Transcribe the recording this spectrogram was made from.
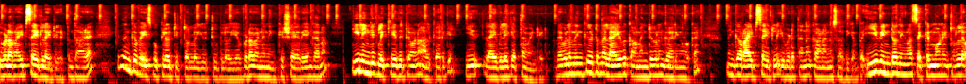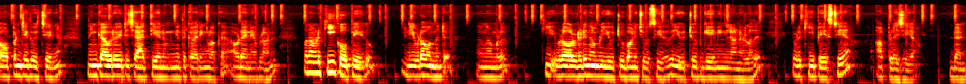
ഇവിടെ റൈറ്റ് സൈഡിലായിട്ട് കിട്ടും. താഴെ ഇത് നിങ്ങൾക്ക് ഫേസ്ബുക്കിലോ ട്വിറ്ററിലോ യൂട്യൂബിലോ എവിടെ വേണേൽ നിങ്ങൾക്ക് ഷെയർ ചെയ്യാം. കാരണം ഈ ലിങ്ക് ക്ലിക്ക് ചെയ്തിട്ട് വേണം ആൾക്കാർക്ക് ഈ ലൈവിലേക്ക് എത്താൻ വേണ്ടിയിട്ട്. അതേപോലെ നിങ്ങൾക്ക് കിട്ടുന്ന ലൈവ് കമന്റുകളും കാര്യങ്ങളൊക്കെ നിങ്ങൾക്ക് റൈറ്റ് സൈഡിൽ ഇവിടെ തന്നെ കാണാനും സാധിക്കും. അപ്പോൾ ഈ വിൻഡോ നിങ്ങൾ സെക്കൻഡ് മോണിറ്ററിൽ ഓപ്പൺ ചെയ്ത് വെച്ച് കഴിഞ്ഞാൽ നിങ്ങൾക്ക് അവരുമായിട്ട് ചാറ്റ് ചെയ്യാനും ഇങ്ങനത്തെ കാര്യങ്ങളൊക്കെ അവിടെ ആണ്. അപ്പോൾ നമ്മൾ കീ കോപ്പി ചെയ്തു. ഇനി ഇവിടെ വന്നിട്ട് നമ്മൾ കീ ഇവിടെ ഓൾറെഡി നമ്മൾ യൂട്യൂബാണ് ചൂസ് ചെയ്തത്. യൂട്യൂബ് ഗെയിമിങ്ങിലാണ് ഉള്ളത്. ഇവിടെ കീ പേസ്റ്റ് ചെയ്യുക അപ്ലൈ ചെയ്യുക. ഡൺ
